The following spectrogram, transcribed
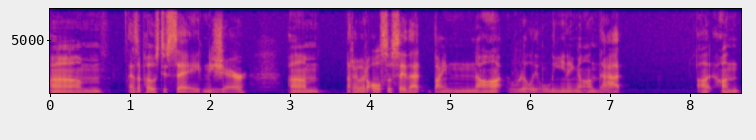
um, as opposed to say Niger. Um, but I would also say that by not really leaning on that uh, on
